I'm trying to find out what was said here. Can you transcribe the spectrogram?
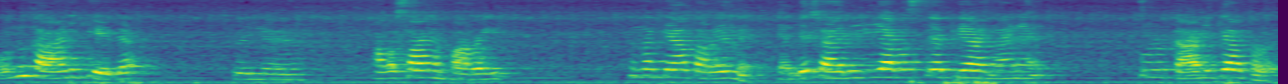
ഒന്നും കാണിക്കുകയില്ല. പിന്നെ അവസാനം പറയും. എന്നൊക്കെയാണ് പറയുന്നത് എന്റെ ശാരീരികാവസ്ഥയൊക്കെയാണ് ഞാൻ ഫുൾ കാണിക്കാത്തത്.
